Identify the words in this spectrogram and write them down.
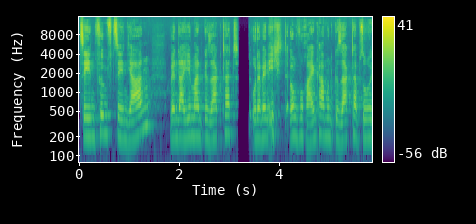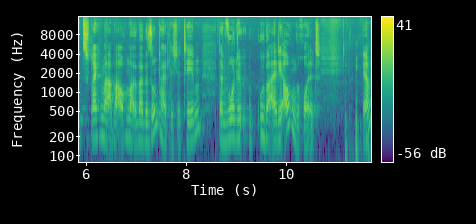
10, 15 Jahren, wenn da jemand gesagt hat, oder wenn ich irgendwo reinkam und gesagt habe, so jetzt sprechen wir aber auch mal über gesundheitliche Themen, dann wurde überall die Augen gerollt. ja?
